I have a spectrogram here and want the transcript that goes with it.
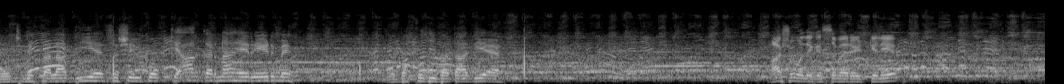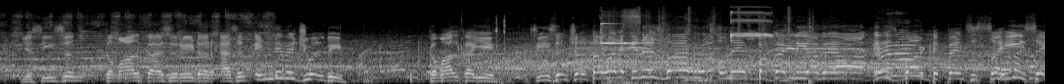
कोच ने सलाह दी है सुशील को क्या करना है रेड में? वो बखूबी बता दिया है। आशु मलिक इस समय रेड के लिए। ये सीज़न कमाल का as a raider as an individual भी कमाल का ये सीज़न चलता हुआ लेकिन इस बार उन्हें पकड़ लिया गया। इस बार डिफेंस सही से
